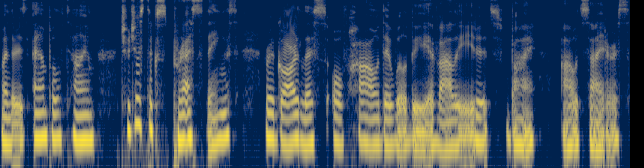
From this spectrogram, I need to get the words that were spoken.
when there is ample time to just express things regardless of how they will be evaluated by outsiders.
